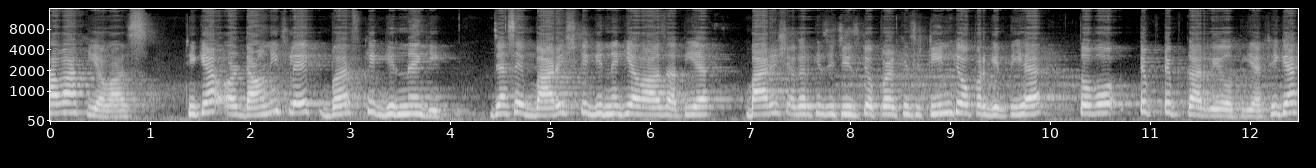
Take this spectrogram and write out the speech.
हवा की आवाज़। ठीक है? और डाउनी फ्लेक बर्फ़ के गिरने की। जैसे बारिश के गिरने की आवाज़ आती है। बारिश अगर किसी चीज़ के ऊपर, किसी टीन के ऊपर गिरती है तो वो टिप टिप कर रही होती है। ठीक है?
